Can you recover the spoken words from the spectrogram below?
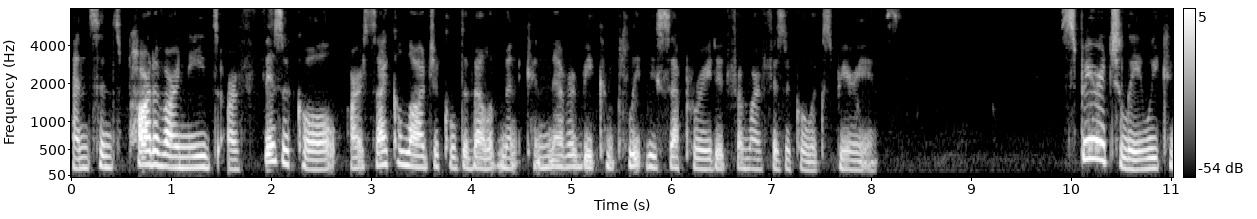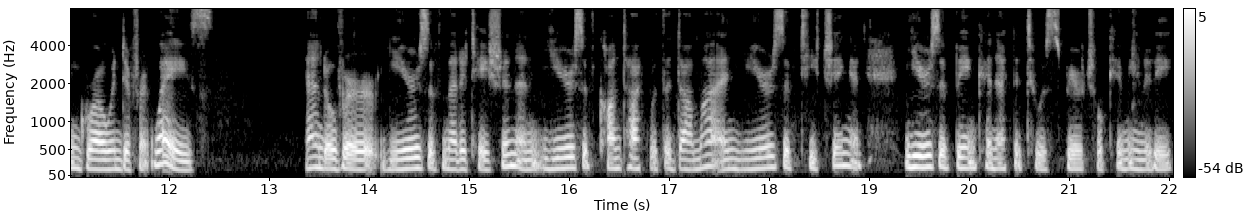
and since part of our needs are physical, our psychological development can never be completely separated from our physical experience. Spiritually, we can grow in different ways. And over years of meditation and years of contact with the Dhamma and years of teaching and years of being connected to a spiritual community,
